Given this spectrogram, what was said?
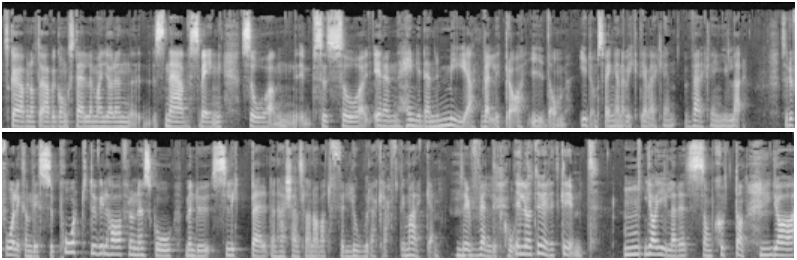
ska över något övergångsställe, man gör en snäv sväng så, så, så är den, hänger den med väldigt bra i de, i de svängarna vilket jag verkligen, verkligen gillar. Så du får liksom det support du vill ha från en sko men du slipper den här känslan av att förlora kraft i marken. Mm. Så det är mm. väldigt coolt. Det låter väldigt grymt. Mm, jag gillar det som 17. Mm. Jag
